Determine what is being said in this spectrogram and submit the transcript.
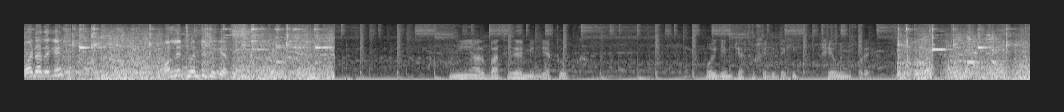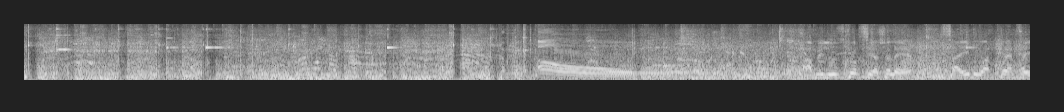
কয়টা দেখি? অনলি টোয়েন্টি টিকেটস আমি আর বাতি যাই মিলি একটু ওই গেমটা একটু খেলি, দেখি সে উইন করে। আমি লুজ করছি আসলে side one point five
